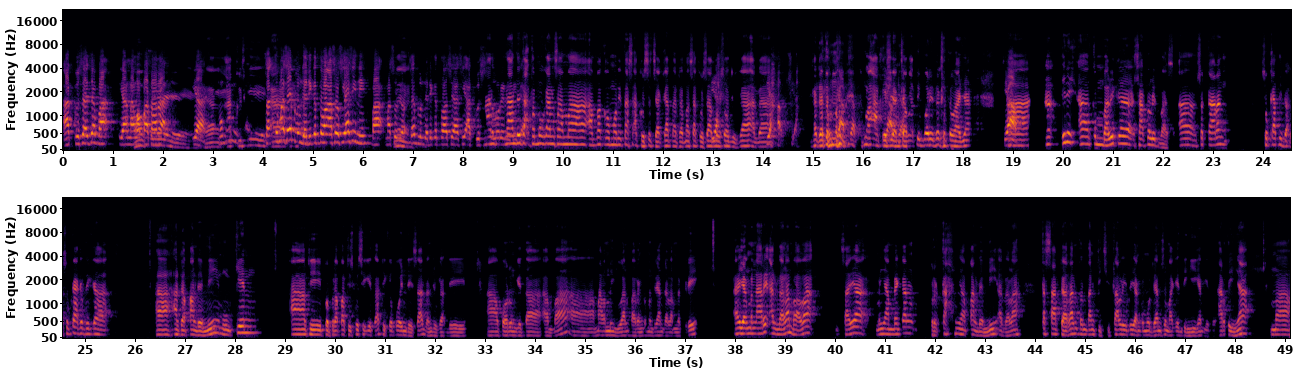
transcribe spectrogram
Agus saja Pak, yang nama okay. pasaran. Ya, ya mungkin. Agus ki, cuma uh, saya belum jadi ketua asosiasi nih, Pak Mas Suryo. Ya. Saya belum jadi ketua asosiasi Agus nanti, seluruh Indonesia. Nanti tak temukan sama apa komunitas Agus sejagat, ada Mas Agus Samuso ya. juga, ada siap, siap. ada teman siap, siap. Agus siap, yang siap. Jawa Timur itu ketuanya. Siap. Uh, ini uh, kembali ke satelit, Mas. Uh, sekarang suka tidak suka ketika uh, ada pandemi, mungkin uh, di beberapa diskusi kita di Kepoin Desa dan juga di uh, forum kita apa uh, malam mingguan bareng Kementerian Dalam Negeri uh, yang menarik adalah bahwa saya menyampaikan berkahnya pandemi adalah kesadaran tentang digital itu yang kemudian semakin tinggi kan gitu. Artinya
